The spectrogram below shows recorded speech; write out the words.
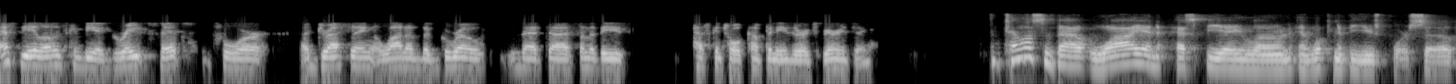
SBA loans can be a great fit for addressing a lot of the growth that uh, some of these pest control companies are experiencing. Tell us about why an SBA loan and what can it be used for. So,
